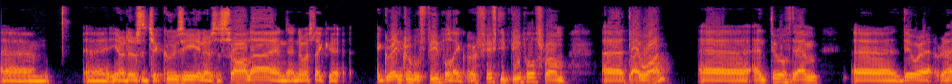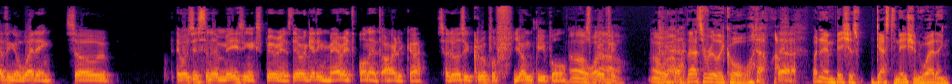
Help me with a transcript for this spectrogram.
um, uh, you know, there's a jacuzzi and there's a sauna and, and there was like a, a great group of people, like or 50 people from uh, Taiwan, uh, and two of them uh, they were having a wedding. So it was just an amazing experience. They were getting married on Antarctica, so there was a group of young people. Oh wow! Perfect. Oh wow, that's really cool. Wow. Yeah. What an ambitious destination wedding.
